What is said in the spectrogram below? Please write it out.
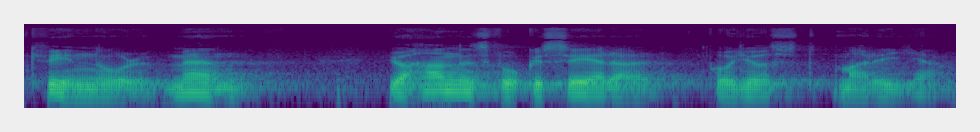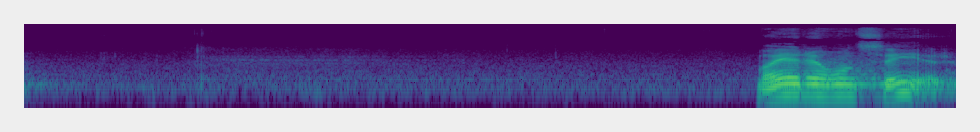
kvinnor, men Johannes fokuserar på just Maria. Vad är det hon ser?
